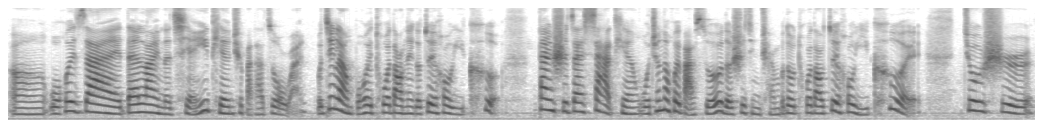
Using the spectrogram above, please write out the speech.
嗯，我会在 deadline 的前一天去把它做完，我尽量不会拖到那个最后一刻。但是在夏天，我真的会把所有的事情全部都拖到最后一刻，诶，就是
